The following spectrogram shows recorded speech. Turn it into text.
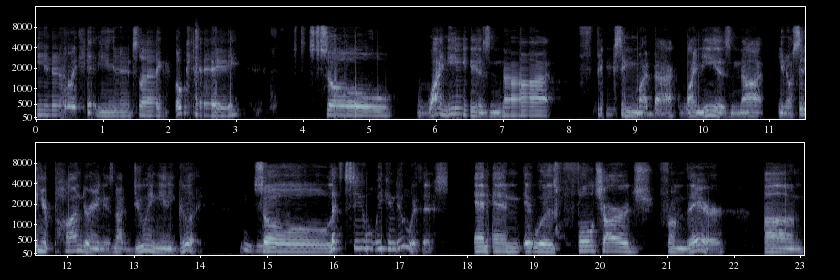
you know it hit me and it's like okay so why me is not fixing my back? Why me is not you know sitting here pondering is not doing any good? Mhm. so let's see what we can do with this. And and it was full charge from there. Um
